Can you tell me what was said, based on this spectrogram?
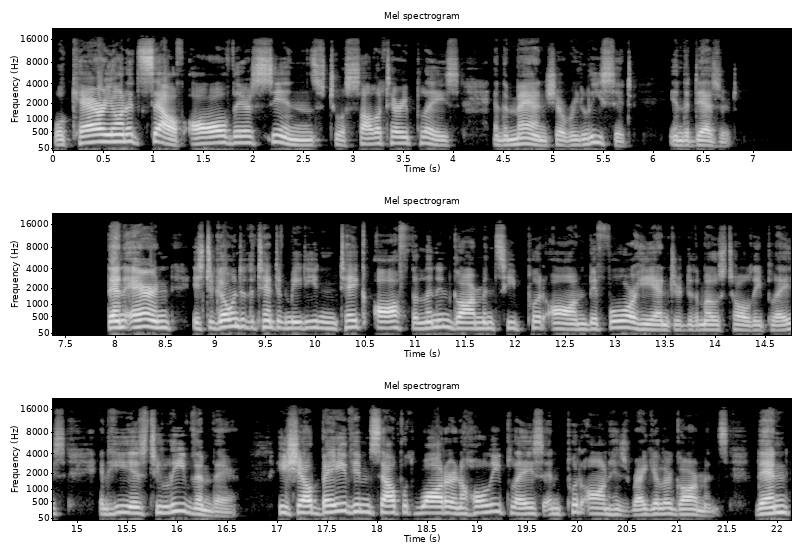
will carry on itself all their sins to a solitary place, and the man shall release it in the desert. Then Aaron is to go into the tent of meeting and take off the linen garments he put on before he entered the most holy place, and he is to leave them there. He shall bathe himself with water in a holy place and put on his regular garments. Then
